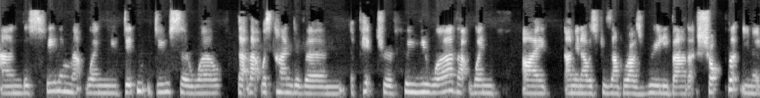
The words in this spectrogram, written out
And this feeling that when you didn't do so well, that that was kind of um, a picture of who you were, that when I I mean, I was, for example, I was really bad at shot put, you know,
